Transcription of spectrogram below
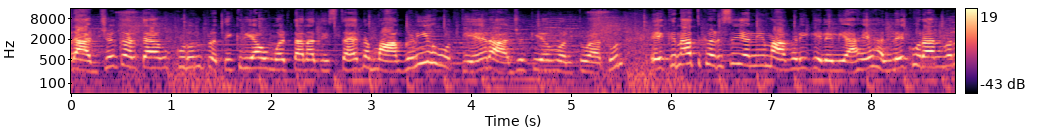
राज्यकर्त्यांकडून प्रतिक्रिया उमटताना दिसत आहेत मागणी होतीये राजकीय वर्तुळातून. एकनाथ खडसे यांनी मागणी केलेली आहे. हल्लेखोरांवर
